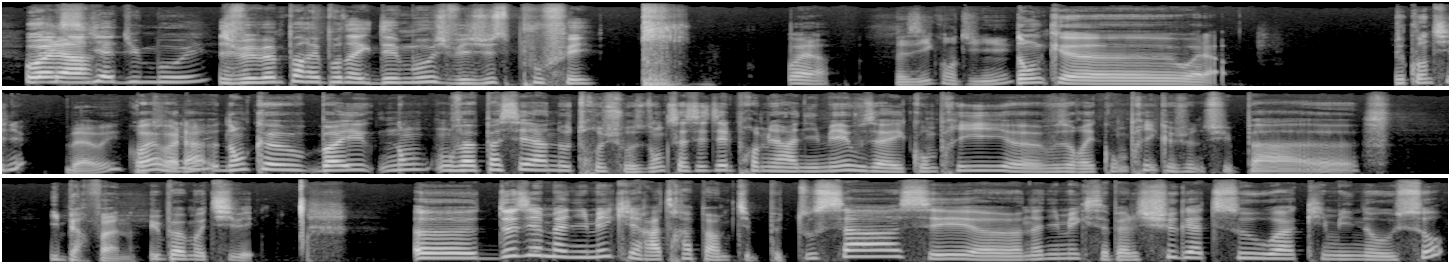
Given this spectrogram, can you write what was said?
Voilà. S'il y a du moé. Je vais même pas répondre avec des mots, je vais juste pouffer. Voilà. Vas-y, continue. Donc euh, voilà. Je continue Bah oui, Ouais, continue. voilà. Donc, euh, bah, non, on va passer à une autre chose. Donc, ça, c'était le premier animé. Vous avez compris, euh, vous aurez compris que je ne suis pas, euh, Hyper fan. je suis pas motivée. Euh, deuxième animé qui rattrape un petit peu tout ça, c'est euh, un animé qui s'appelle Shugatsu wa Kimi no Uso,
